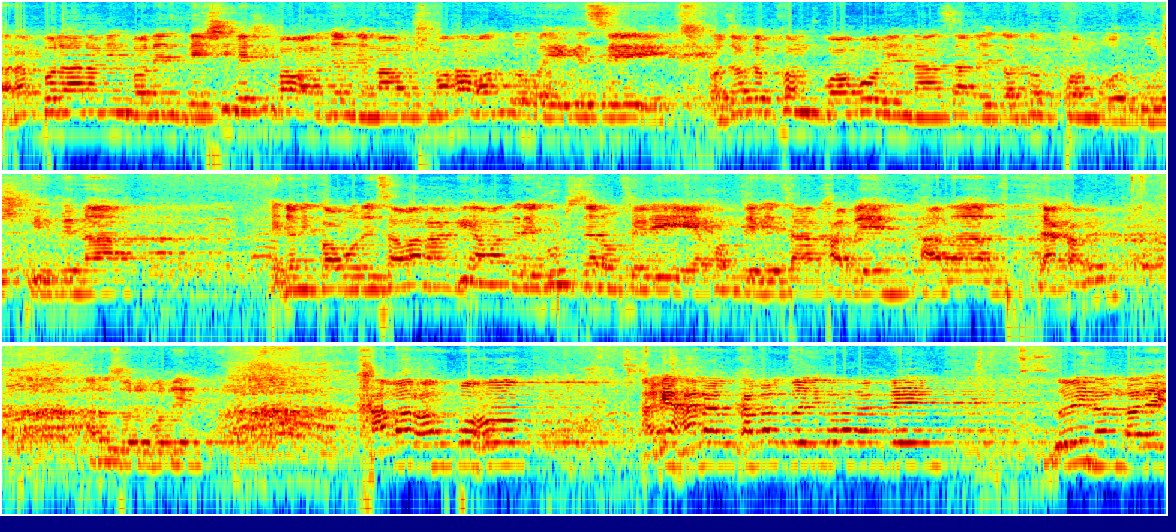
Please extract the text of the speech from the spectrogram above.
রব্বুল আলামিন বলেন, বেশি বেশি পাওয়ার জন্য মানুষ মহাবন্ধ হয়ে গেছে। ও যতক্ষণ কবরে না যাবে, ততক্ষণ ওর হুঁশ ফিরবে না। এখানে কবরে যাওয়ার আগে আমাদের হুঁশ যেন ফেরে, এখন থেকে যা খাবেন, হালাল। যা খাবেন? আরও জোরে বলেন। খাবার অল্প হোক, আগে হালাল খাবার তৈরি করা লাগবে। দুই নম্বরে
